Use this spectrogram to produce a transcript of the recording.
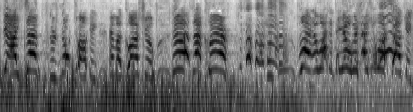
Yeah, I said there's no talking in my classroom. Is that clear? pass it to you because you were talking.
